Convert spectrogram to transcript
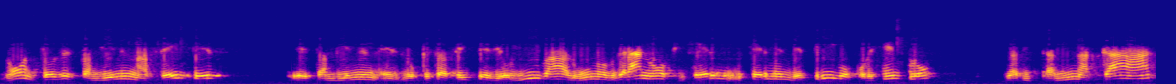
¿no? Entonces también en aceites, eh, también en, lo que es aceite de oliva, algunos granos y germen, germen de trigo, por ejemplo, la vitamina K,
